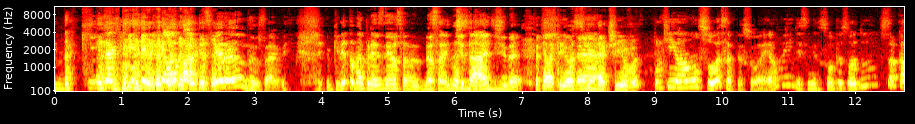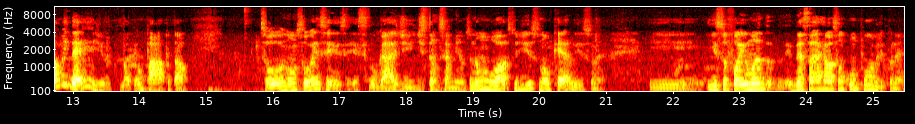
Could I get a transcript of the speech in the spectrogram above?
daqui, daquele que ela tava esperando, sabe? Eu queria estar na presença dessa entidade, né? Que ela criou essa é. expectativa. Porque eu não sou essa pessoa, realmente, assim, eu sou a pessoa do, de trocar uma ideia, de bater um papo e tal. Sou, não sou esse, esse, esse lugar de distanciamento. Não gosto disso, não quero isso, né? E isso foi uma dessa relação com o público, né?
